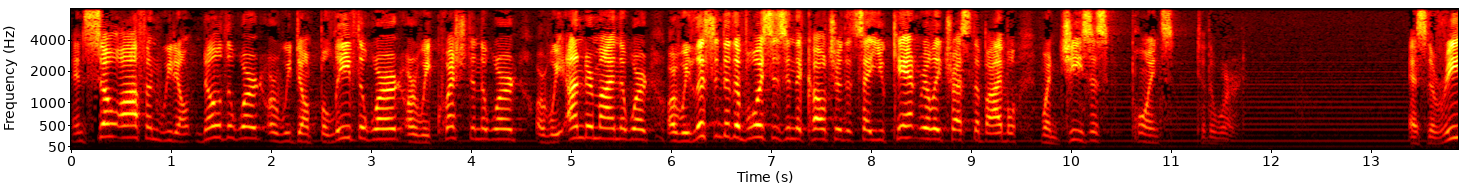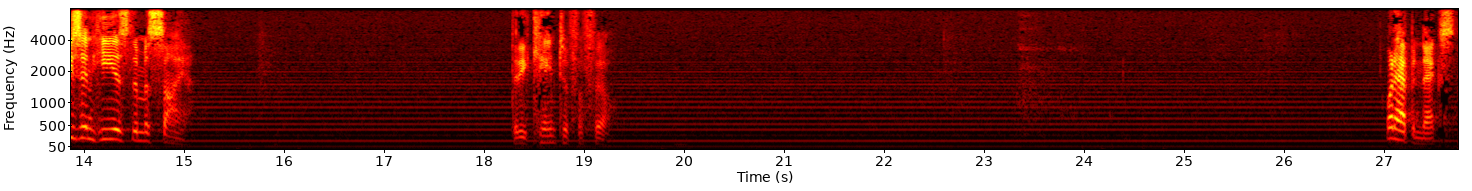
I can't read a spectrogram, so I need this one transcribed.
And so often we don't know the Word, or we don't believe the Word, or we question the Word, or we undermine the Word, or we listen to the voices in the culture that say you can't really trust the Bible when Jesus points to the Word as the reason He is the Messiah that He came to fulfill. What happened next?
